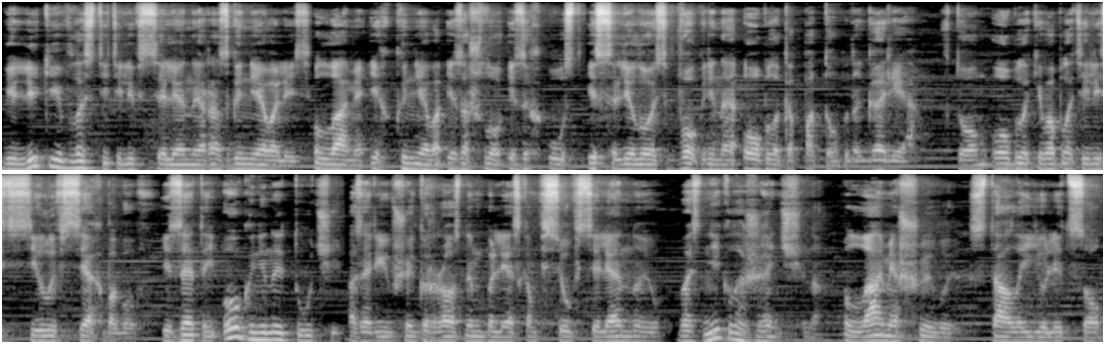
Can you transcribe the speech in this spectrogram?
Великие властители вселенной разгневались. Пламя их гнева изошло из их уст и слилось в огненное облако, подобно горе. В том облаке воплотились силы всех богов. Из этой огненной тучи, озарившей грозным блеском всю вселенную, возникла женщина. Пламя Шивы стало ее лицом,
